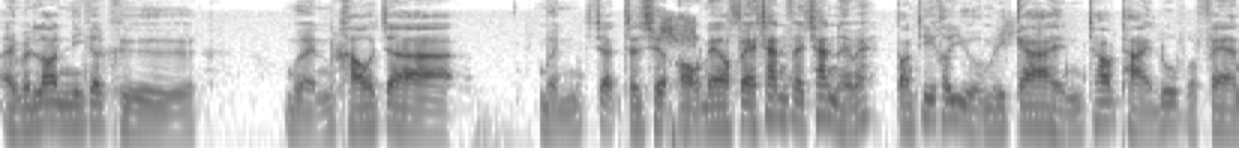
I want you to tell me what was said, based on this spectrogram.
อัลมิรอนนี่ก็คือเหมือนเขาจะเหมือนจะจะเชิงออกแนวแฟชั่นแฟชั่นหน่อยไหมตอนที่เขาอยู่อเมริกาเห็นชอบถ่ายรูปกับแฟน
